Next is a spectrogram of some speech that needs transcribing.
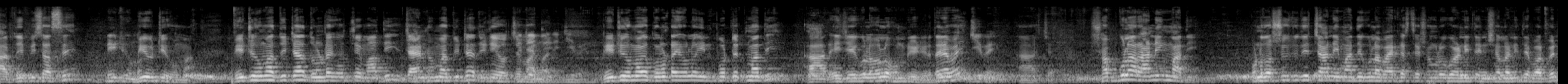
আর দুই পিস আছে বিউটি হোমা বিউটি হোমা দুইটা দুটাই হচ্ছে মাদি জায়ান্ট হোমা দুইটা দুইটাই হচ্ছে মাদি। বিউটি হোমা দুটাই হলো ইম্পোর্টেড মাদি আর এই যে এগুলো হলো হোম ব্রিডের তাই না ভাই? জি ভাই। আচ্ছা সবগুলা রানিং মাদি। কোনো দর্শক যদি চান এই মাদিগুলো বাইরের কাছ থেকে সংগ্রহ করে নিতে ইনশাল্লাহ নিতে পারবেন।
